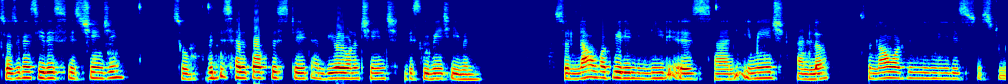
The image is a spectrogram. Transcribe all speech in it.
So as you can see this is changing. So with this help of this state and we are going to change this image even. So now what we really need is an image handler so now what we need is just to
